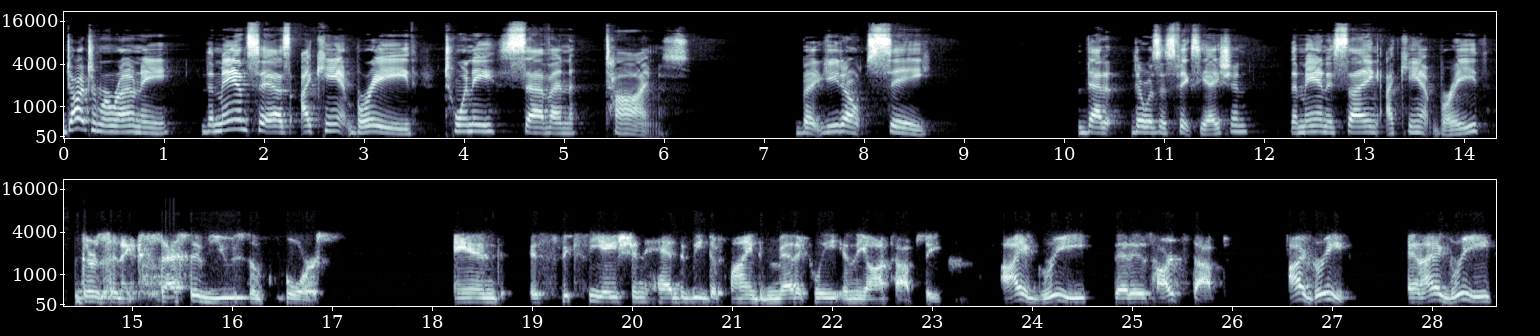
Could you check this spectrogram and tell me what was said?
Dr. Morrone, the man says, I can't breathe 27 times. But you don't see that there was asphyxiation. The man is saying, I can't breathe. There's an excessive use of force, and asphyxiation had to be defined medically in the autopsy. I agree that his heart stopped. I agree. And I agree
